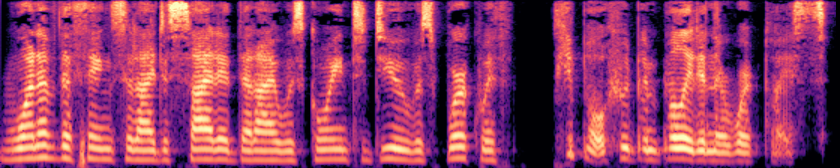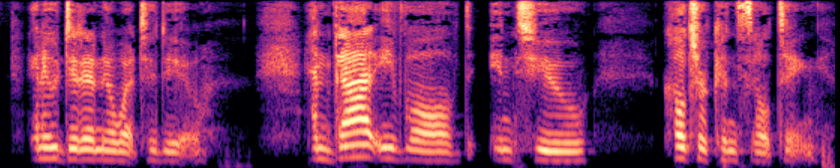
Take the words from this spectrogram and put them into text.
One of the things that I decided that I was going to do was work with people who'd been bullied in their workplace and who didn't know what to do. And that evolved into culture consulting,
